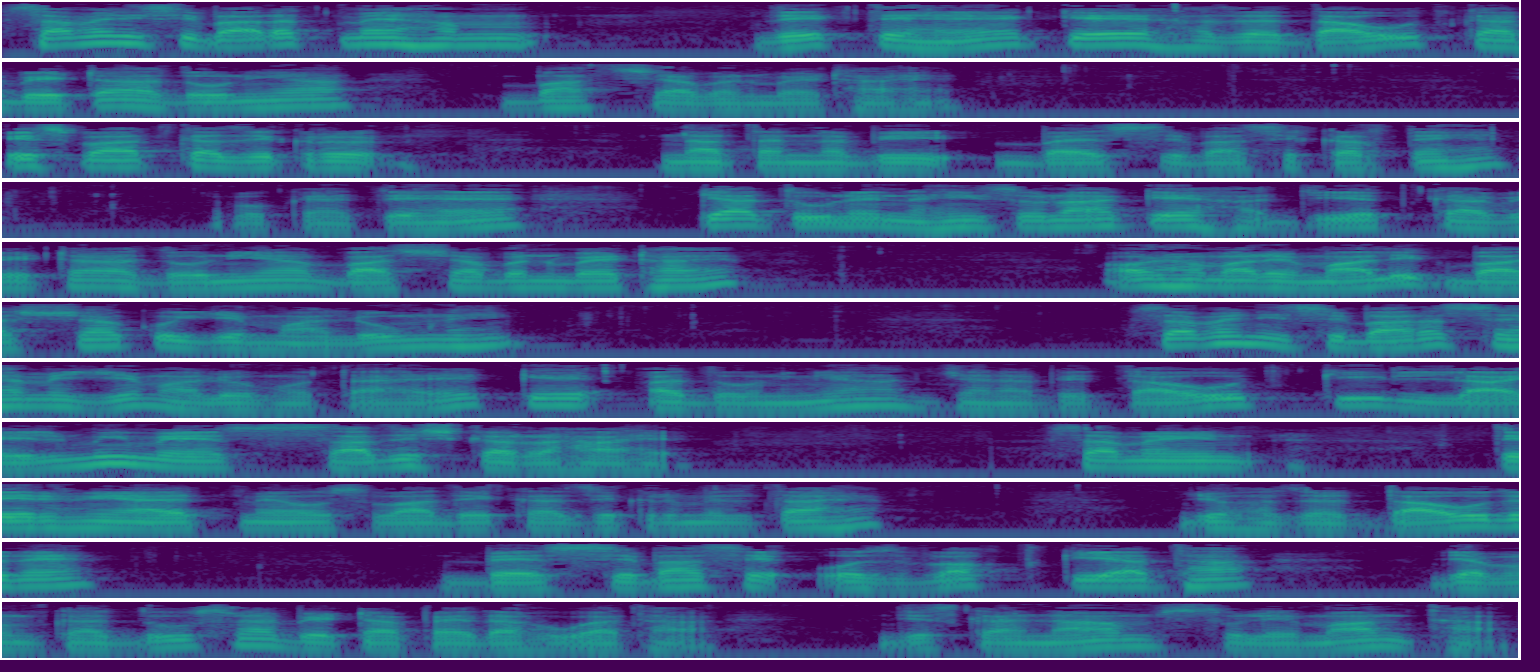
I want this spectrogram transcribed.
سمن اس عبارت میں ہم دیکھتے ہیں کہ حضرت داؤد کا بیٹا دونیا بادشاہ بن بیٹھا ہے۔ اس بات کا ذکر ناتن نبی بیس سبا سے کرتے ہیں۔ وہ کہتے ہیں کیا تو نے نہیں سنا کہ حجیت کا بیٹا دونیا بادشاہ بن بیٹھا ہے؟ اور ہمارے مالک بادشاہ کو یہ معلوم نہیں۔ سبن اس عبارت سے ہمیں یہ معلوم ہوتا ہے کہ ادونیا جناب داؤد کی لا علمی میں سازش کر رہا ہے۔ سمعین تیرہویں آیت میں اس وعدے کا ذکر ملتا ہے جو حضرت داؤد نے بے سبا سے اس وقت کیا تھا جب ان کا دوسرا بیٹا پیدا ہوا تھا، جس کا نام سلیمان تھا۔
